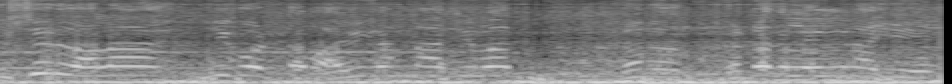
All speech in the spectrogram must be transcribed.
उशीर झाला ही गोष्ट भाविकांना अजिबात घटकलेली खटकलेली नाही आहे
